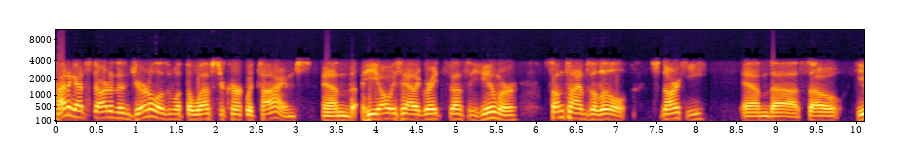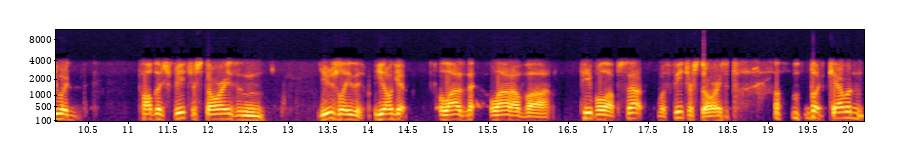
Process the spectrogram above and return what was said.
Kind of got started in journalism with the Webster Kirkwood Times, and he always had a great sense of humor, sometimes a little snarky, and uh, so he would publish feature stories, and usually you don't get a lot of a lot of uh, people upset with feature stories. but Kevin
